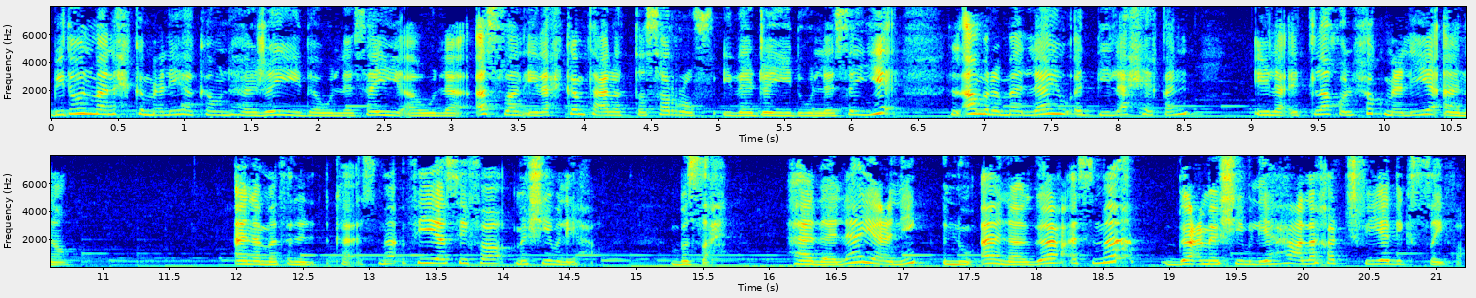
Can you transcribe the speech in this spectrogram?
بدون ما نحكم عليها كونها جيدة ولا سيئة ولا أصلا إذا حكمت على التصرف إذا جيد ولا سيء الأمر ما لا يؤدي لاحقا إلى إطلاق الحكم علي أنا. أنا مثلا كأسماء في صفة ماشي مليحة. بصح هذا لا يعني أنه أنا قاع أسماء قاع ماشي مليحة على خاطش فيا ذيك الصفة.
